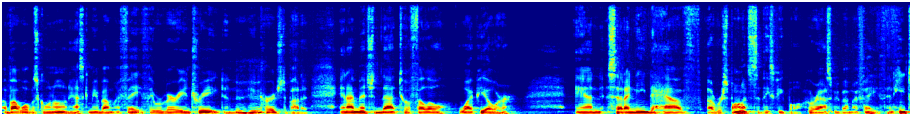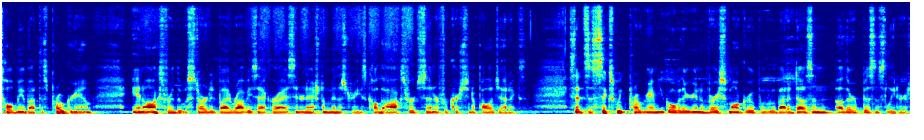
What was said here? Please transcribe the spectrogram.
about what was going on, asking me about my faith. They were very intrigued and mm-hmm. encouraged about it. And I mentioned that to a fellow YPOer and said, I need to have a response to these people who are asking me about my faith. And he told me about this program in Oxford that was started by Ravi Zacharias International Ministries called the Oxford Center for Christian Apologetics. He said it's a six week program. You go over there, you're in a very small group of about a dozen other business leaders,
